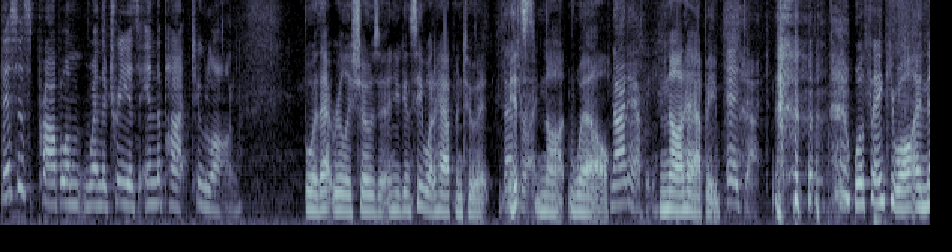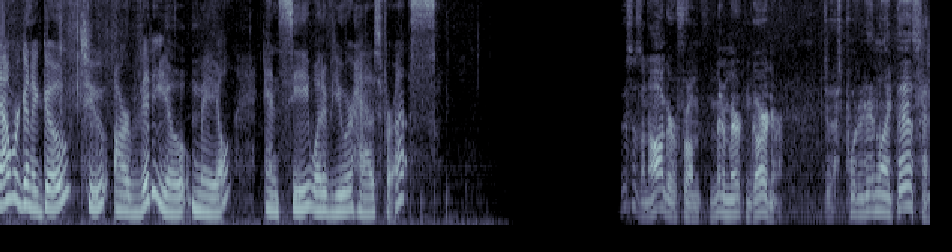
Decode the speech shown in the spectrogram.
this is a problem when the tree is in the pot too long. Boy, that really shows it, and you can see what happened to it. That's it's right. not well. Not happy. Not happy. It died. Well, thank you all. And now we're going to go to our video mail and see what a viewer has for us. This is an auger from Mid-American Gardener. Just put it in like this and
